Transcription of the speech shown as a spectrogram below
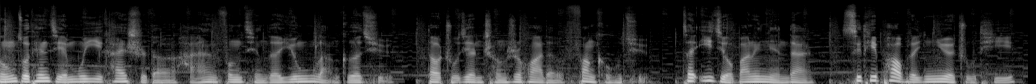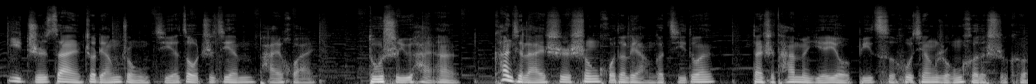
从昨天节目一开始的海岸风情的慵懒歌曲，到逐渐城市化的 funk 舞曲，在一九八零年代，City Pop 的音乐主题一直在这两种节奏之间徘徊。都市与海岸看起来是生活的两个极端，但是他们也有彼此互相融合的时刻。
